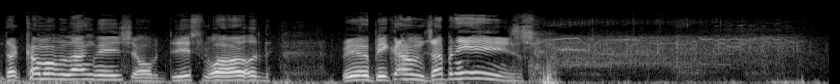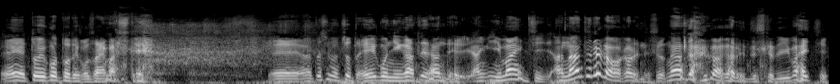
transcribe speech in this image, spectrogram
the common language of this world will become Japanese. えー、ということでございまして、えー、私もちょっと英語苦手なんで、いまいち、あ、なんとなくわかるんですよ。なんとなくわかるんですけど、いまいち、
